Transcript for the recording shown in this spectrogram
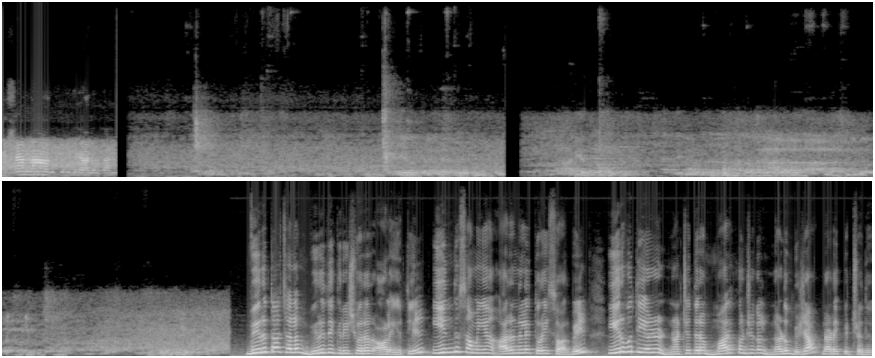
விஷம்லாம் அவர் குடிக்கிற அளவுக்கு விருத்தாச்சலம் விருதுகிரீஸ்வரர் ஆலயத்தில் இந்து சமய அறநிலைத்துறை சார்பில் இருபத்தி ஏழு நட்சத்திர மரக்கன்றுகள் நடும் விழா நடைபெற்றது.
